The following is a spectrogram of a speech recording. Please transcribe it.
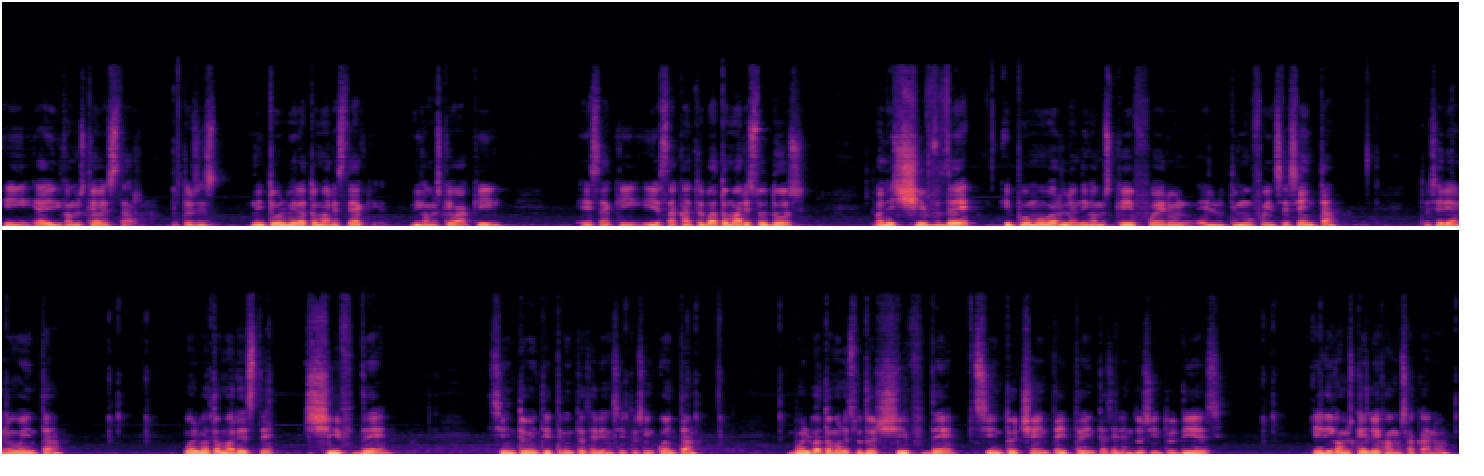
y ahí digamos que va a estar. Entonces necesito volver a tomar este aquí digamos que va aquí esta aquí y esta acá. Entonces voy a tomar estos dos, vale, Shift D y puedo moverlo. Digamos que fueron, el último fue en 60, entonces sería 90. Vuelvo a tomar este, Shift D, 120 y 30 serían 150. Vuelvo a tomar estos dos, Shift D, 180 y 30 serían 210. Y digamos que lo dejamos acá, ¿no?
